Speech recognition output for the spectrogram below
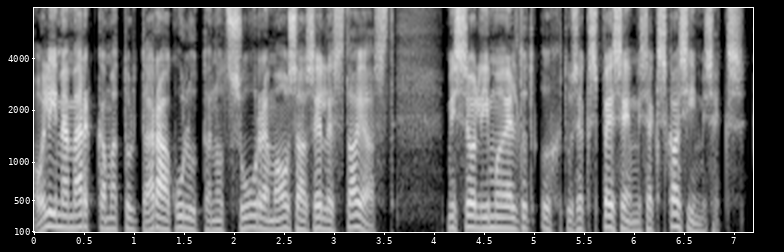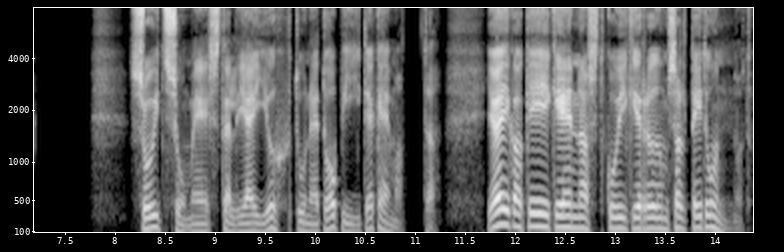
olime märkamatult ära kulutanud suurema osa sellest ajast, mis oli mõeldud õhtuseks pesemiseks kasimiseks. suitsumeestel jäi õhtune tobi tegemata ja ega keegi ennast kuigi rõõmsalt ei tundnud.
